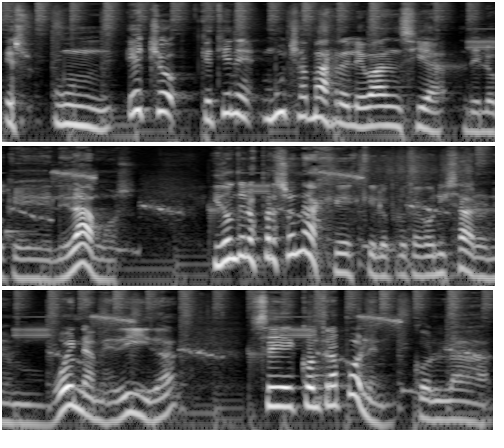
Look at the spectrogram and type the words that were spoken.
es un hecho que tiene mucha más relevancia de lo que le damos, y donde los personajes que lo protagonizaron en buena medida se contraponen con la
